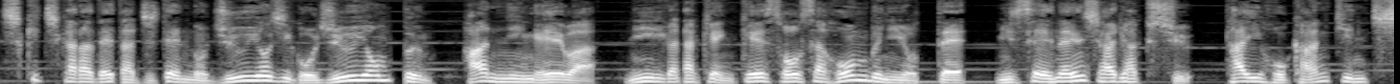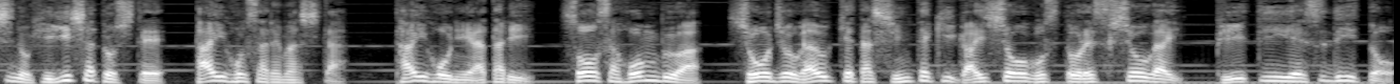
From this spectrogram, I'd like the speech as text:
敷地から出た時点の14時54分、犯人 A は新潟県警捜査本部によって未成年者略取、逮捕監禁致死の被疑者として逮捕されました。逮捕にあたり、捜査本部は少女が受けた心的外傷後ストレス障害、PTSD と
